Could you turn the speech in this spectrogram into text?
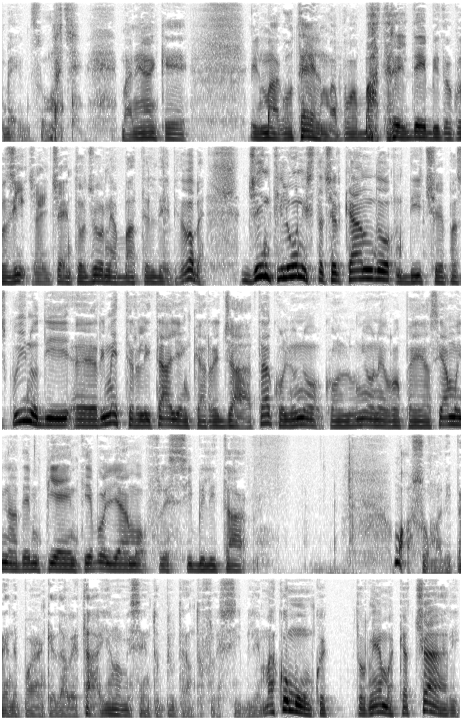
Beh, insomma, ma neanche il mago Telma può abbattere il debito così, cioè in 100 giorni abbatte il debito. Vabbè, Gentiloni sta cercando, dice Pasquino, di eh, rimettere l'Italia in carreggiata con l'Unione, con l'Unione Europea. Siamo inadempienti e vogliamo flessibilità. Ma insomma, dipende poi anche dall'età, io non mi sento più tanto flessibile. Ma comunque, torniamo a Cacciari,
